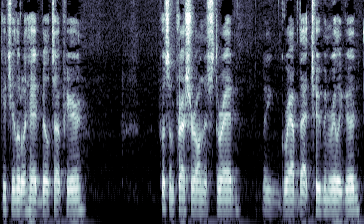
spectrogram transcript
Get your little head built up here. Put some pressure on this thread. You grab that tubing really good.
